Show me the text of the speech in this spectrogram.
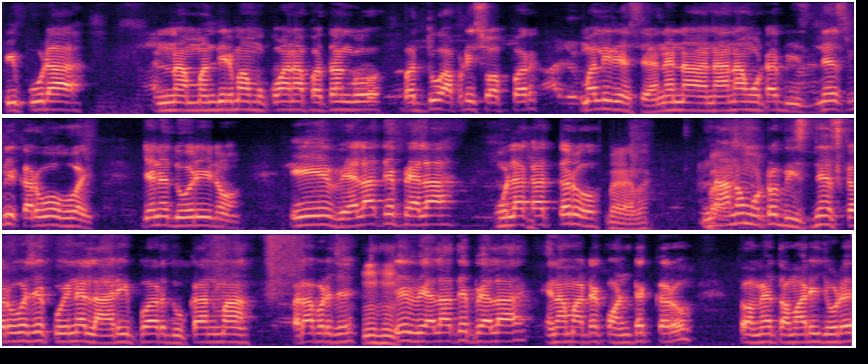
પીપુડા ના મંદિરમાં મૂકવાના પતંગો બધું આપણી શોપ પર મળી રહેશે. અને નાના મોટા બિઝનેસ બી કરવો હોય જેને દોરીનો એ વહેલા તે પહેલા મુલાકાત કરો. બરાબર. નાનો મોટો બિઝનેસ કરવો છે કોઈને લારી પર દુકાનમાં બરાબર છે. તે વહેલા તે પહેલા એના માટે કોન્ટેક્ટ કરો. તો અમે તમારી જોડે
